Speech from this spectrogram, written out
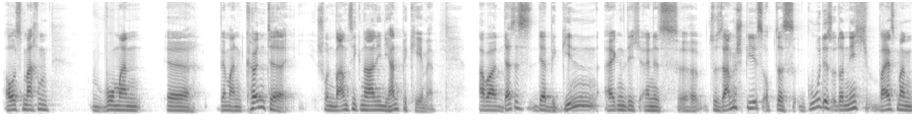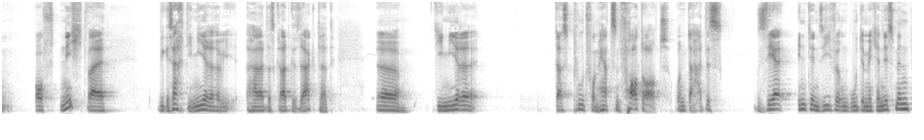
ausmachen, wo man, äh, wenn man könnte, schon Warnsignale in die Hand bekäme. Aber das ist der Beginn eigentlich eines äh, Zusammenspiels. Ob das gut ist oder nicht, weiß man oft nicht, weil, wie gesagt, die Niere, wie Harald das gerade gesagt hat, äh, die Niere das Blut vom Herzen fordert. Und da hat es sehr intensive und gute Mechanismen,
